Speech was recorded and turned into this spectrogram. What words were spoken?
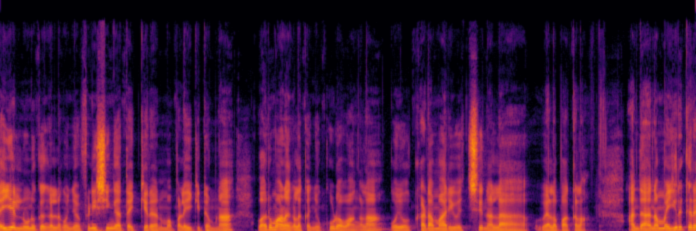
தையல் நுணுக்கங்களில் கொஞ்சம் ஃபினிஷிங்காக தைக்கிற நம்ம பழகிக்கிட்டோம்னா வருமானங்களை கொஞ்சம் கூட வாங்கலாம். கொஞ்சம் கடை மாதிரி வச்சு நல்லா வேலை பார்க்கலாம். அந்த நம்ம இருக்கிற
